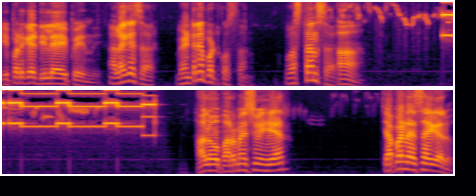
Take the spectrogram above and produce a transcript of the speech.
ఇప్పటికే డిలే అయిపోయింది. అలాగే సార్ వెంటనే పట్టుకొస్తాను. వస్తాను సార్. ఆ. Hello Parameshwar here. చెప్పండి ఎస్ఐ గారు.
